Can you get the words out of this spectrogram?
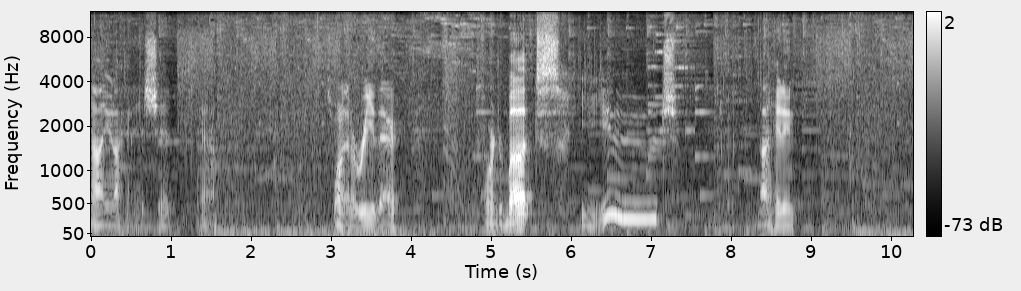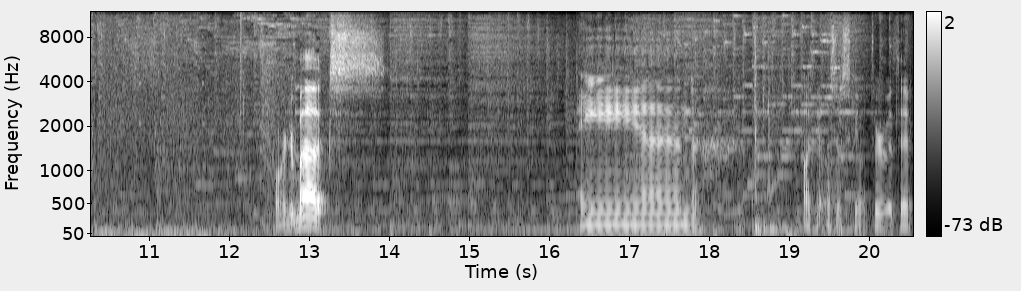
Oh, you're not gonna hit shit. Yeah. Just wanted to read there. 400 bucks. Huge. Not hitting. 400 bucks. And fuck it, let's just go through with it.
